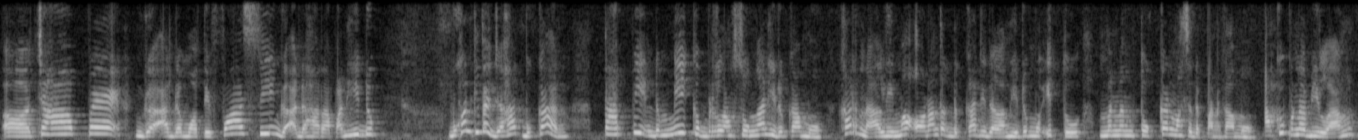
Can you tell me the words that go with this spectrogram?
uh, capek, nggak ada motivasi, nggak ada harapan hidup. Bukan kita jahat, bukan. Tapi demi keberlangsungan hidup kamu. Karena lima orang terdekat di dalam hidupmu itu menentukan masa depan kamu. Aku pernah bilang,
